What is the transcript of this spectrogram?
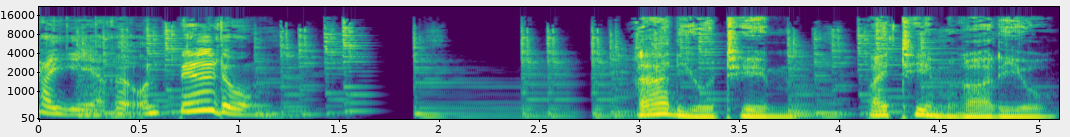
Karriere und Bildung. Radiothemen bei Themenradio.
